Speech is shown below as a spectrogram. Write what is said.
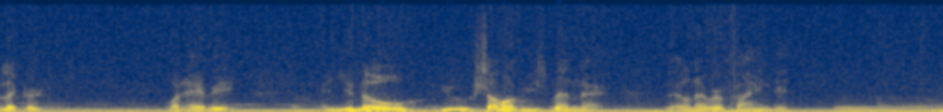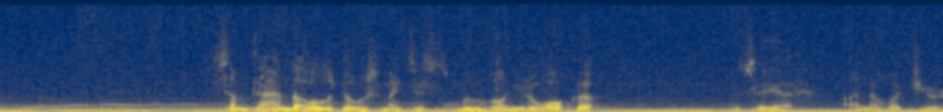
liquor, what have you. And you know, you some of you's been there. They'll never find it. Sometimes the Holy Ghost may just move on you to walk up and say, I, I know what you're,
